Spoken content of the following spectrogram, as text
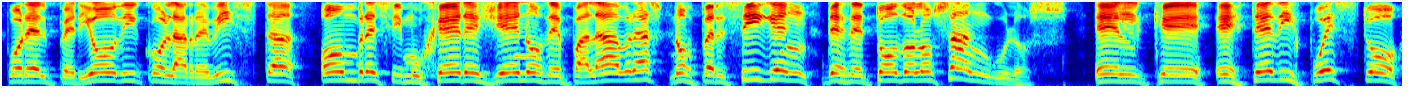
por el periódico, la revista, hombres y mujeres llenos de palabras nos persiguen desde todos los ángulos. El que esté dispuesto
